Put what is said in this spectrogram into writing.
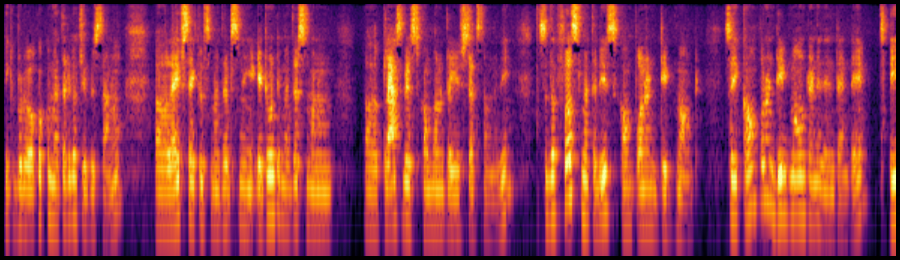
మీకు ఇప్పుడు ఒక్కొక్క మెథడ్గా చూపిస్తాను. లైఫ్ సైకిల్స్ మెథడ్స్ని ఎటువంటి మెథడ్స్ మనం క్లాస్ బేస్డ్ కాంపోనెంట్లో యూస్ చేస్తాం అనేది so the first method is component did mount so ఈ కాంపోనెంట్ డిడ్ మౌంట్ అనేది ఏంటంటే ఈ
